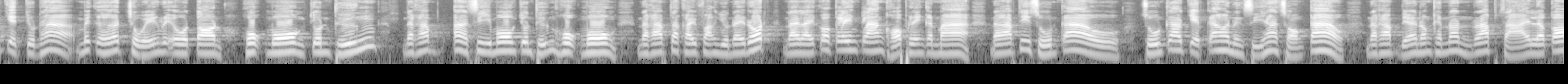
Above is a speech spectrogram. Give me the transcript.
107.5 เมกะเฮิรตซ์เฉวงเรโอตอน 6 โมงจนถึงนะครับอ่า4โมงจนถึง 6 โมงนะครับ ถ้าใครฟังอยู่ในรถหลายๆก็เกรงกลางขอเพลงกันมานะครับที่ 09 097914529 นะครับ เดี๋ยวน้องแคนนอนรับสายแล้วก็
